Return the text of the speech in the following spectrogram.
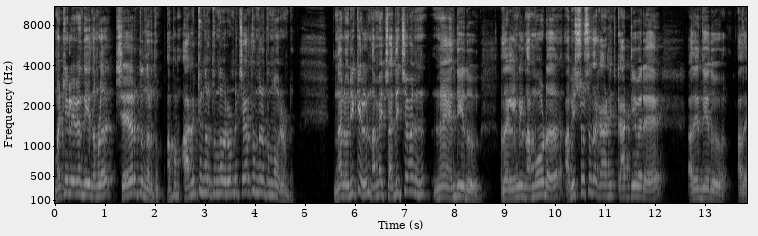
മറ്റുള്ളവരെന്ത് ചെയ്യും? നമ്മൾ ചേർത്ത് നിർത്തും. അപ്പം അകറ്റി നിർത്തുന്നവരുണ്ട് ചേർത്ത് നിർത്തുന്നവരുണ്ട്. എന്നാൽ ഒരിക്കൽ നമ്മെ ചതിച്ചവൻ എന്ത് ചെയ്തു അതല്ലെങ്കിൽ നമ്മോട് അവിശ്വസത കാണി കാട്ടിയവരെ അതെന്ത് ചെയ്തു അത്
